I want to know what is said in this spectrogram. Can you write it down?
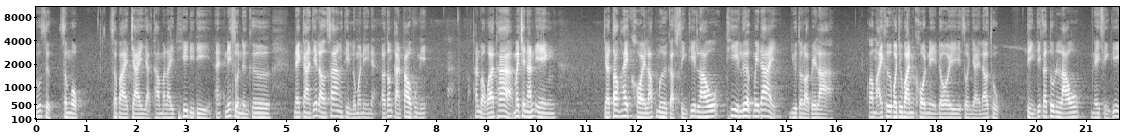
รู้สึกสงบ สบายใจอยากทำอะไรที่ดีๆ อันนี้ส่วนหนึ่งคือ ในการที่เราสร้างถิ่นโรมานีเนี่ยเราต้องการเป้าพวกนี้ ท่านบอกว่าถ้าไม่เช่นนั้นเอง จะต้องให้คอยรับมือกับสิ่งที่เล้าที่เลือกไม่ได้อยู่ตลอดเวลา ความหมายคือปัจจุบันคนนี่โดยส่วนใหญ่เราถูกสิ่งที่กระตุ้นเล้าในสิ่งที่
